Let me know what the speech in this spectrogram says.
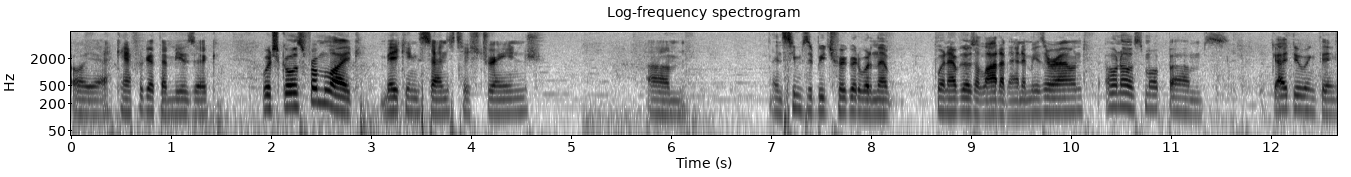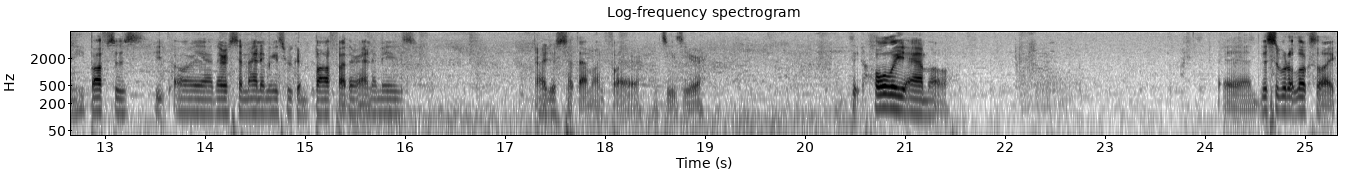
Oh yeah, can't forget the music. Which goes from like making sense to strange. Um, and seems to be triggered when that whenever there's a lot of enemies around. Oh no, smoke bombs. Guy doing thing. He buffs his. He, oh yeah, there's some enemies who can buff other enemies. I just set them on fire. It's easier. Holy ammo. And this is what it looks like.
